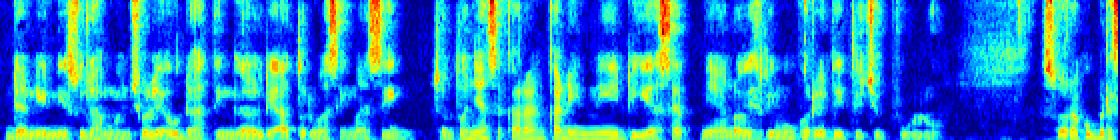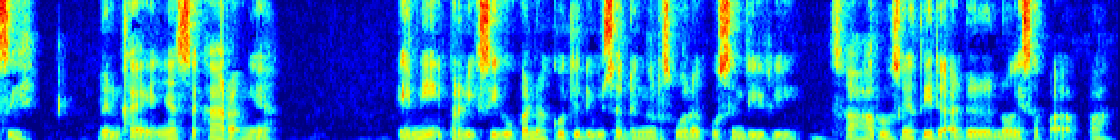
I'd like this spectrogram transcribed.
dan ini sudah muncul ya udah tinggal diatur masing-masing. Contohnya sekarang kan ini dia setnya noise removernya di 70. Suaraku bersih dan kayaknya sekarang ya ini prediksiku kan aku tidak bisa dengar suaraku sendiri. Seharusnya tidak ada noise apa-apa.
